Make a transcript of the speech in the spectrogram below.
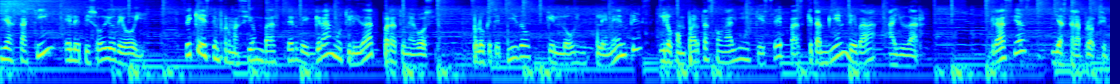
Y hasta aquí el episodio de hoy. Sé que esta información va a ser de gran utilidad para tu negocio, por lo que te pido que lo implementes y lo compartas con alguien que sepas que también le va a ayudar. Gracias y hasta la próxima.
